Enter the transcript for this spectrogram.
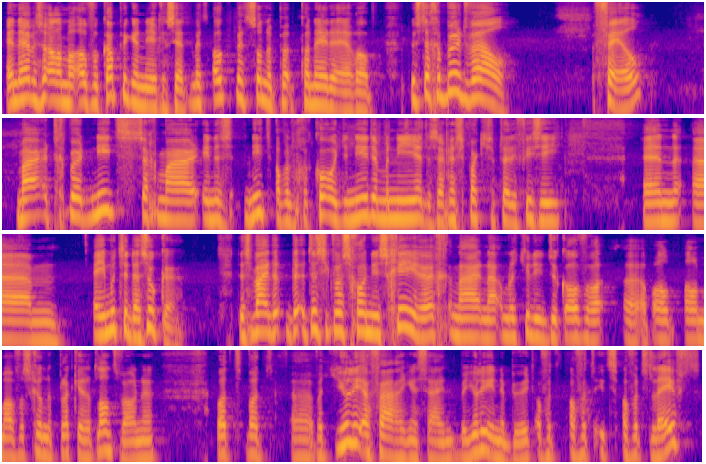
En daar hebben ze allemaal overkappingen neergezet, met, ook met zonnepanelen erop. Dus er gebeurt wel veel, maar het gebeurt niet, zeg maar, in de, niet op een gecoördineerde manier. Er zijn geen spotjes op televisie. En, um, en je moet er naar zoeken. Dus, maar dus ik was gewoon nieuwsgierig, naar, naar, omdat jullie natuurlijk overal uh, op al, allemaal verschillende plekken in het land wonen wat, wat, uh, wat jullie ervaringen zijn bij jullie in de buurt. Of het, of het, iets, of het leeft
